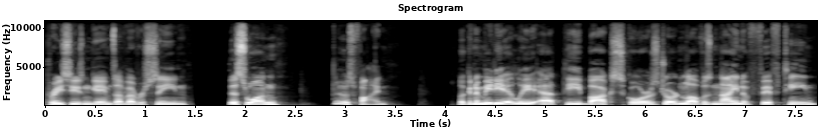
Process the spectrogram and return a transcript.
preseason games I've ever seen. This one, it was fine. Looking immediately at the box scores, Jordan Love was 9 of 15,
